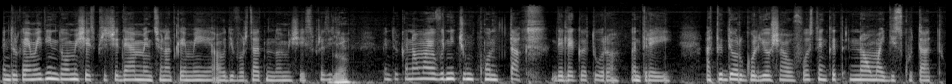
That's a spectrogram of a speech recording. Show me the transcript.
Pentru că ai mei din 2016, de am menționat că ai mei au divorțat în 2016, Da. pentru că n-au mai avut niciun contact de legătură între ei. Atât de orgolioși au fost încât n-au mai discutat.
